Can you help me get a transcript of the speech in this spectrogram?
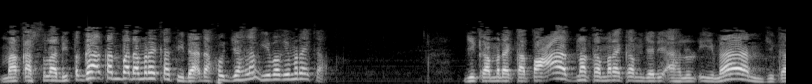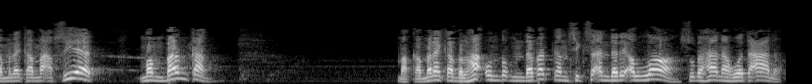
Maka setelah ditegakkan pada mereka tidak ada hujjah lagi bagi mereka. Jika mereka taat, maka mereka menjadi ahlul iman. Jika mereka maksiat, membangkang. Maka mereka berhak untuk mendapatkan siksaan dari Allah subhanahu wa ta'ala.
